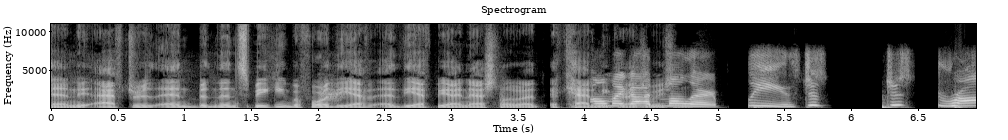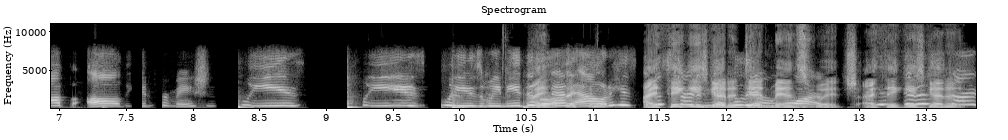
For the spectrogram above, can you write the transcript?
And after, and but then speaking before the F, uh, the FBI National Academy. Oh my God, graduation- Mueller! Please, just just drop all the information, please, please, please. We need this I- man I can- out. He's. I think he's got a dead man war. switch. I think he's got gonna a.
